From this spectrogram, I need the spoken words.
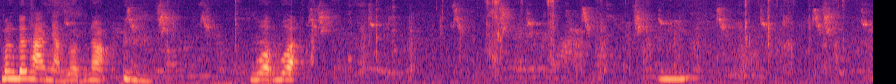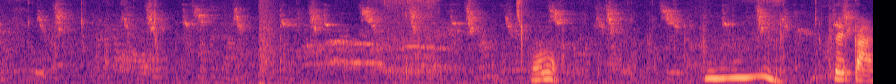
เบิ่งเด้อทานหยำรวดพี่น้องบัวบัวอืมโอ้อืมรายการ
